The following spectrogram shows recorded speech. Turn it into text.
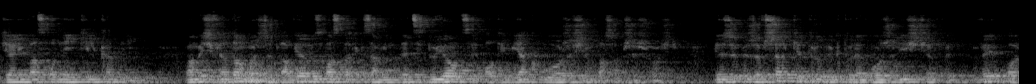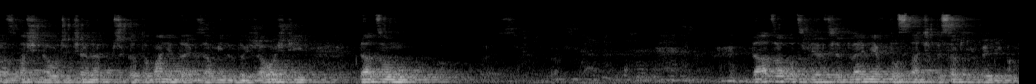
Dzieli Was od niej kilka dni. Mamy świadomość, że dla wielu z Was to egzamin decydujący o tym, jak ułoży się Wasza przyszłość. Wierzymy, że wszelkie trudy, które włożyliście wy, oraz Wasi nauczyciele w przygotowanie do egzaminu dojrzałości dadzą, dadzą odzwierciedlenie w postaci wysokich wyników.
